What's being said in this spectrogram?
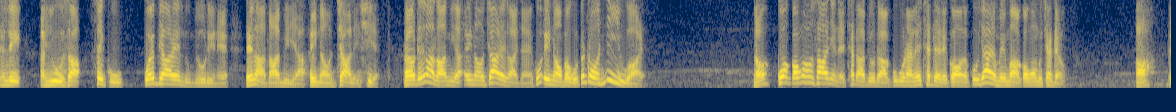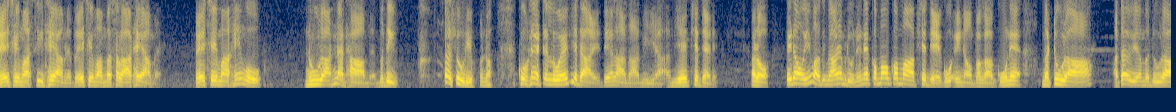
ဒလေးအယူအဆစိတ်ကူကွဲပြားတဲ့လူမျိုးတွေနဲ့တင်းလာသားမိတွေကအိမ်အောင်ကြလေရှိတယ်ဒါတော့တင်းလာသားမိကအိမ်အောင်ကြတဲ့ခါကျရင်ကိုအိမ်အောင်ဘက်ကိုတော်တော်ညှိယူရတယ်နော်ကိုကကောင်းကောင်းစားကျင်တယ်ချက်တာပြုတ်တာကိုကိုယ်တိုင်လည်းချက်တယ်လေကောင်းတယ်ကိုရတယ်မိမကောင်းကောင်းမချက်တယ်ဘူးဟာဘယ်အချိန်မှာစီထည့်ရမလဲဘယ်အချိန်မှာမဆလာထည့်ရမလဲဘယ်အချိန်မှာဟင်းကိုနူတာနှက်ထားရမလဲမသိဘူး အဲ့လိုတွေပေါ့နော်ကိုလည်းတလွဲဖြစ်တာတွေတဲလာသားမိတွေကအမြဲဖြစ်တတ်တယ်အဲ့တော့အိမ်တော်ရေးမှာသူများနဲ့မတူနည်းနည်းကမောက်ကမဖြစ်တယ်ကိုအိမ်တော်ဘက်ကကိုနဲ့မတူတာအတက်ရွယ်မတူတာ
